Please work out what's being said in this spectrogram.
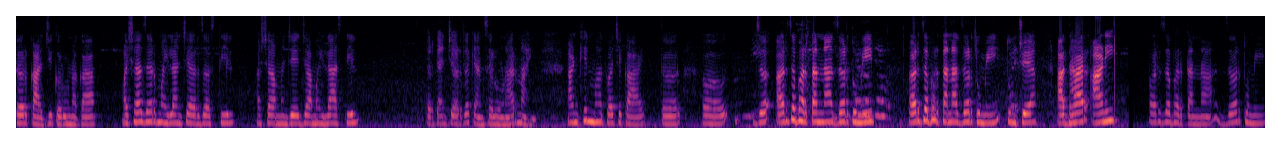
तर काळजी करू नका. अशा जर महिलांचे अर्ज असतील अशा म्हणजे ज्या महिला असतील तर त्यांचे अर्ज कॅन्सल होणार नाही. आणखीन महत्त्वाचे काय? तर ज अर्ज भरताना जर तुम्ही अर्ज भरताना जर तुम्ही तुमचे आधार आणि अर्ज भरताना जर तुम्ही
